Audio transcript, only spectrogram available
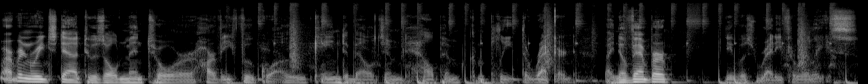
Marvin reached out to his old mentor, Harvey Fuqua, who came to Belgium to help him complete the record. By November, it was ready for release.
